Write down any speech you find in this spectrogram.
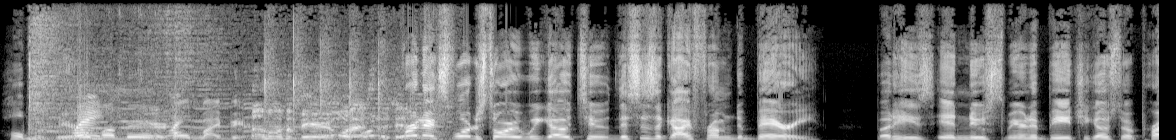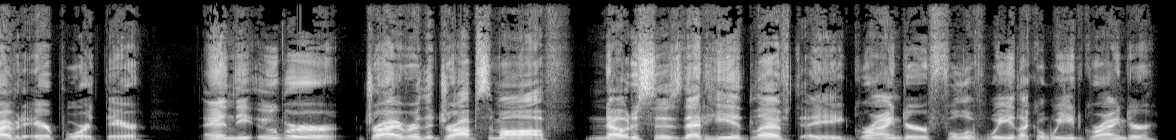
Hold my beer. Hold my beer. Hold my beer. Hold my beer. What? For our next Florida story, we go to this is a guy from DeBary, but he's in New Smyrna Beach. He goes to a private airport there, and the Uber driver that drops him off notices that he had left a grinder full of weed, like a weed grinder,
